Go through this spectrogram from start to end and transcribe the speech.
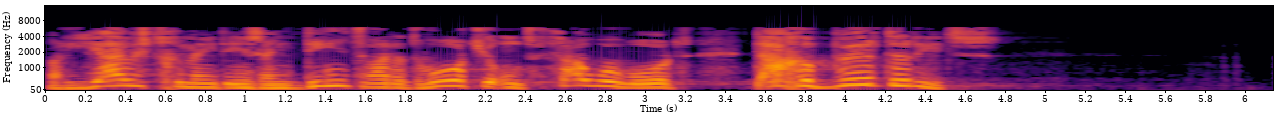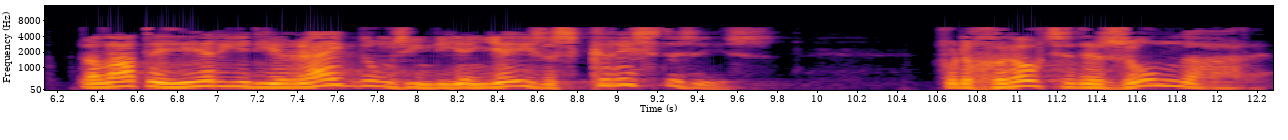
Maar juist gemeente in zijn dienst, waar het woordje ontvouwen wordt, daar gebeurt er iets. Dan laat de Heer je die rijkdom zien die in Jezus Christus is. Voor de grootste der zondaren.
